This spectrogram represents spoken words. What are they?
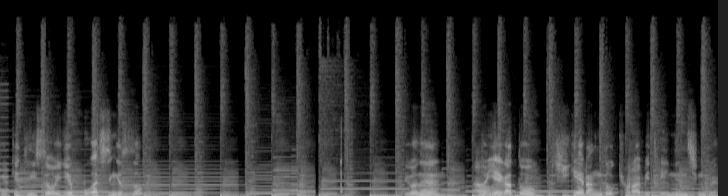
이렇게 돼 있어. 이게 뭐같이 생겼어? 이거는 또 어. 얘가 또 기계랑도 결합이 돼 있는 친구야.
